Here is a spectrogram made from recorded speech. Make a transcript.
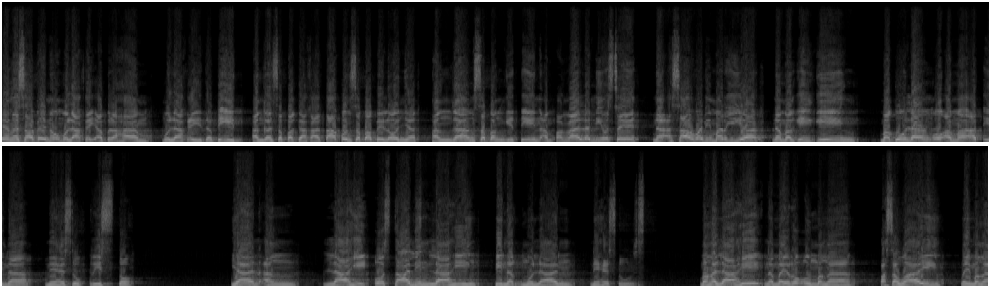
Kaya nga sabi, no, mula kay Abraham, mula kay David, hanggang sa pagkakatapon sa Babylonia, hanggang sa banggitin ang pangalan ni Jose na asawa ni Maria na magiging magulang o ama at ina ni Heso Kristo. Yan ang lahi o stalin lahing pinagmulan ni Jesus. Mga lahi na mayroong mga pasaway, may mga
